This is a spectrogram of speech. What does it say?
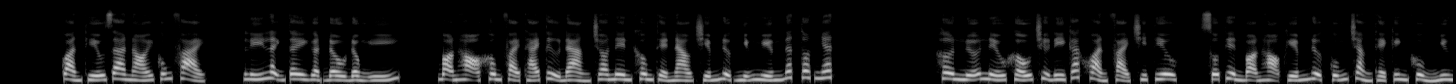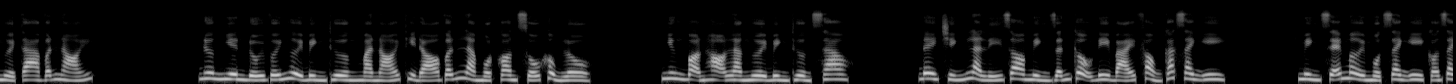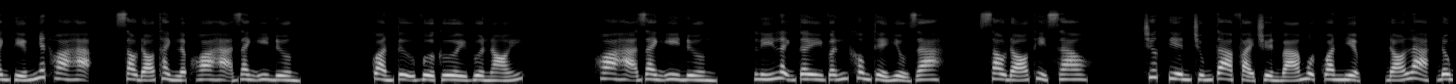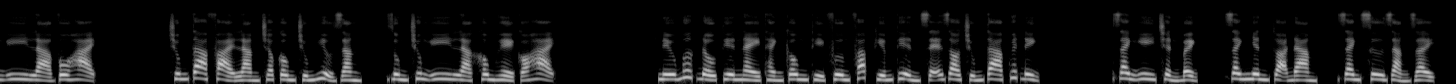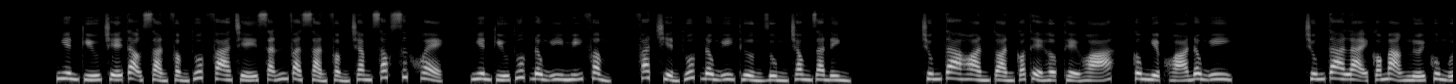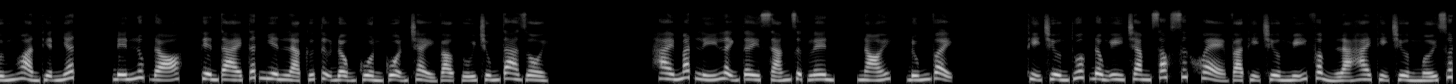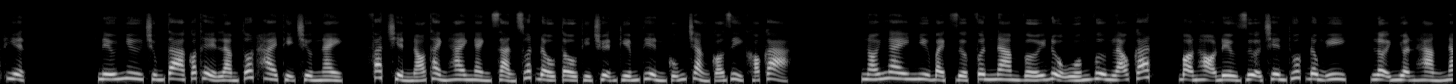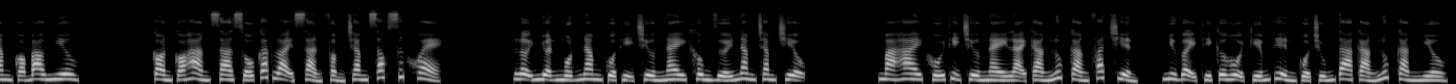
Quản thiếu gia nói cũng phải. Lý lệnh Tây gật đầu đồng ý. Bọn họ không phải thái tử đảng cho nên không thể nào chiếm được những miếng đất tốt nhất. Hơn nữa nếu khấu trừ đi các khoản phải chi tiêu, số tiền bọn họ kiếm được cũng chẳng thể kinh khủng như người ta vẫn nói. Đương nhiên đối với người bình thường mà nói thì đó vẫn là một con số khổng lồ. Nhưng bọn họ là người bình thường sao? Đây chính là lý do mình dẫn cậu đi bái phỏng các danh y. Mình sẽ mời một danh y có danh tiếng nhất hoa hạ, sau đó thành lập hoa hạ danh y đường. Quản tự vừa cười vừa nói. Hoa hạ danh y đường, Lý lệnh Tây vẫn không thể hiểu ra. Sau đó thì sao? Trước tiên chúng ta phải truyền bá một quan niệm, đó là, đông y là vô hại. Chúng ta phải làm cho công chúng hiểu rằng, dùng trung y là không hề có hại. Nếu bước đầu tiên này thành công thì phương pháp kiếm tiền sẽ do chúng ta quyết định. Danh y trần bệnh, danh nhân tọa đàm, danh sư giảng dạy. Nghiên cứu chế tạo sản phẩm thuốc pha chế sẵn và sản phẩm chăm sóc sức khỏe, nghiên cứu thuốc đông y mỹ phẩm, phát triển thuốc đông y thường dùng trong gia đình. Chúng ta hoàn toàn có thể hợp thể hóa, công nghiệp hóa đông y. Chúng ta lại có mạng lưới cung ứng hoàn thiện nhất, đến lúc đó, tiền tài tất nhiên là cứ tự động cuồn cuộn chảy vào túi chúng ta rồi. Hai mắt Lý lệnh Tây sáng rực lên, nói, đúng vậy. Thị trường thuốc đông y chăm sóc sức khỏe và thị trường mỹ phẩm là hai thị trường mới xuất hiện. Nếu như chúng ta có thể làm tốt hai thị trường này, phát triển nó thành hai ngành sản xuất đầu tàu thì chuyện kiếm tiền cũng chẳng có gì khó cả. Nói ngay như Bạch Dược Vân Nam với đồ uống Vương Lão Cát, bọn họ đều dựa trên thuốc đông y, lợi nhuận hàng năm có bao nhiêu. Còn có hàng xa số các loại sản phẩm chăm sóc sức khỏe. Lợi nhuận một năm của thị trường nay không dưới 500 triệu. Mà hai khối thị trường này lại càng lúc càng phát triển, như vậy thì cơ hội kiếm tiền của chúng ta càng lúc càng nhiều.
